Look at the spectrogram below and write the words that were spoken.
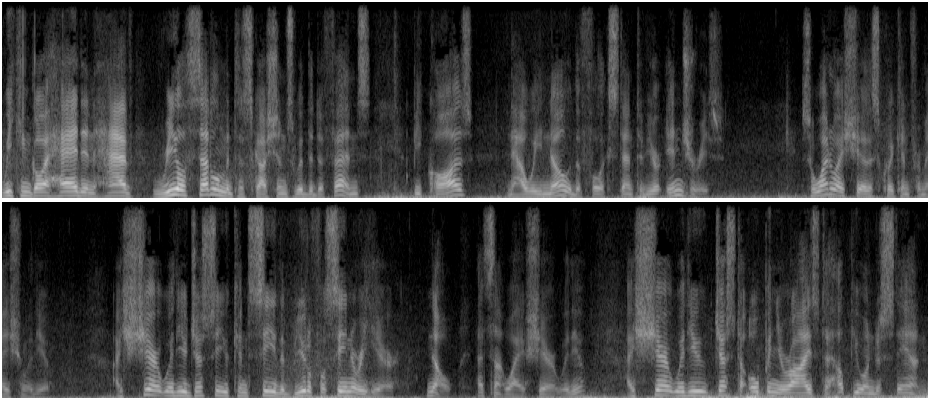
we can go ahead and have real settlement discussions with the defense because now we know the full extent of your injuries. So, why do I share this quick information with you? I share it with you just so you can see the beautiful scenery here. No, that's not why I share it with you. I share it with you just to open your eyes to help you understand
